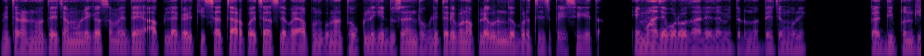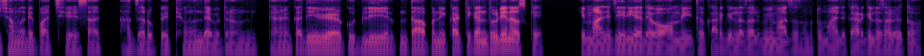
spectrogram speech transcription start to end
मित्रांनो त्याच्यामुळे कसं माहिती आहे आपल्याकडे किस्सा चार पैसे असले पाहिजे. आपण कोणा ठोकले की दुसऱ्याने ठोकले तरी पण आपल्याकडून जबरदस्तीचे पैसे घेतात. हे माझ्याबरोबर झालेलं आहे मित्रांनो. त्याच्यामुळे कधी पण खिशामध्ये पाचशे सात हजार रुपये ठेवून द्या मित्रांनो. कारण कधी वेळ कुठली येईल तर आपण एका ठिकाणी थोडी नसते की माझ्याच एरिया देवा मी इथं कारगिलला चालू मी माझं सांगतो माझ्या कारगिलला चालू येतो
